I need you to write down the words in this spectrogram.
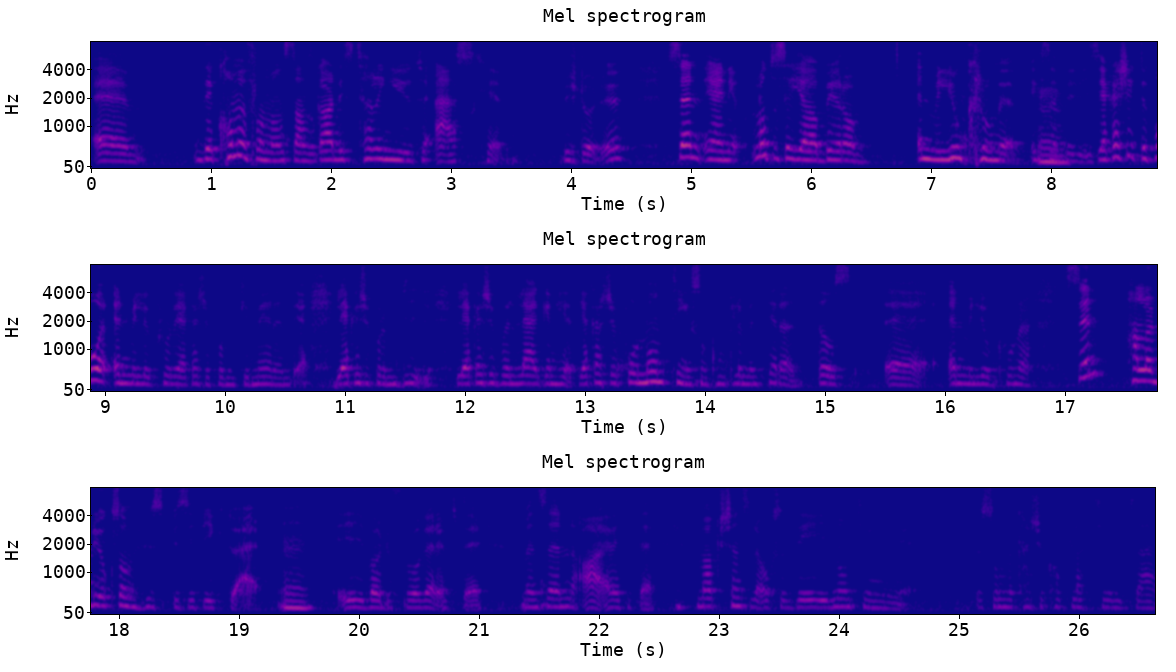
ehm, det kommer från någonstans. God is telling you to ask him. Förstår du? Sen, yani, låt oss säga jag ber om en miljon kronor exempelvis. Jag kanske inte får en miljon kronor, jag kanske får mycket mer än det. Eller jag kanske får en bil, eller jag kanske får en lägenhet. Jag kanske får någonting som komplementerar those, eh, en miljon kronor. Sen handlar det ju också om hur specifik du är Mm. i vad du frågar efter. Men sen, ja, jag vet inte. Magkänsla också, det är någonting som är kanske kopplat till så här,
